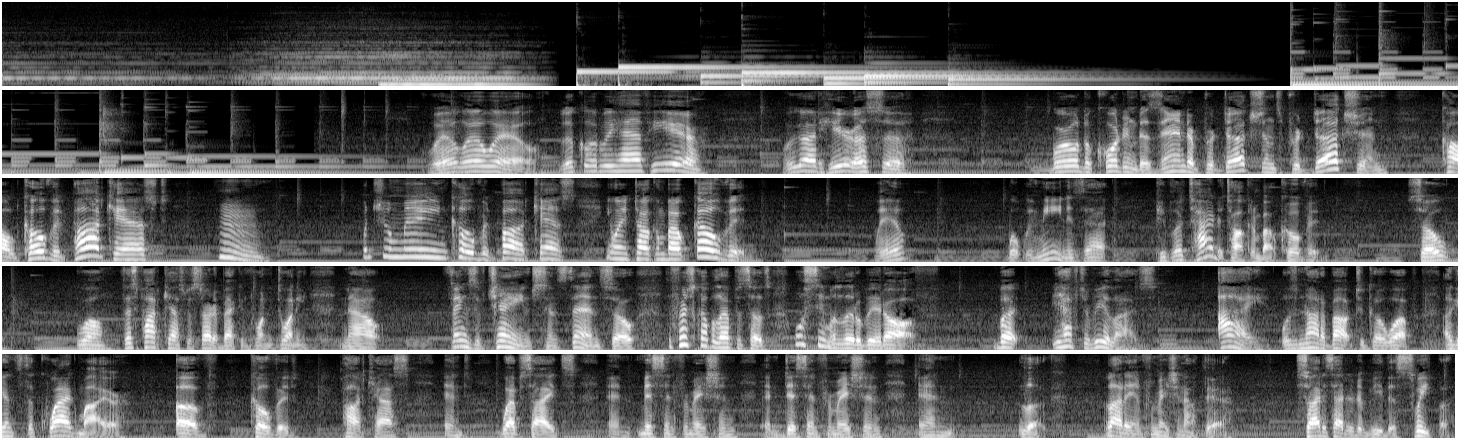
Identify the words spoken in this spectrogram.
Look what we have here. We got here us a world according to Xander Productions production called COVID Podcast. Hmm. What you mean COVID Podcast? You ain't talking about COVID. Well, what we mean is that people are tired of talking about COVID. So, well, this podcast was started back in 2020. Now, things have changed since then, so the first couple episodes will seem a little bit off. But you have to realize, I was not about to go up against the quagmire of COVID podcasts and websites and misinformation and disinformation and look, a lot of information out there. So I decided to be the sweeper,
